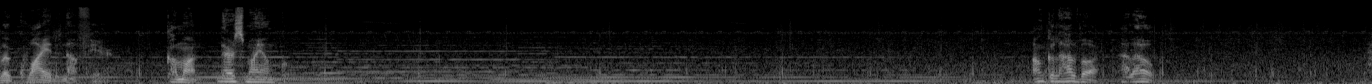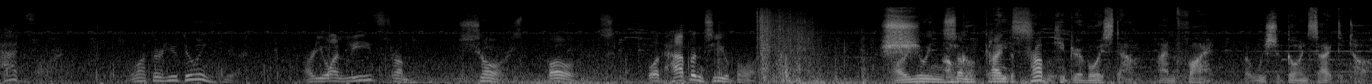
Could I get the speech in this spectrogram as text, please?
Look quiet enough here. Come on, there's my uncle. Uncle Alvor, hello. Hadvar, what are you doing here? Are you on leave from shores, bones? What happened to you, boy? Are you in Uncle, some kind please, of trouble? Keep your voice down. I'm fine, but we should go inside to talk.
